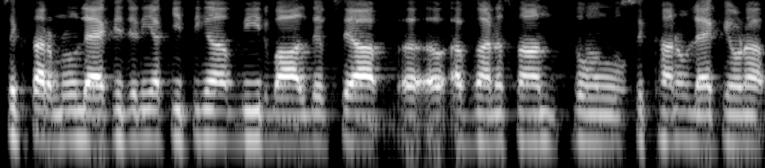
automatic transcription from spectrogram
ਸਿੱਖ ਧਰਮ ਨੂੰ ਲੈ ਕੇ ਜਿਹੜੀਆਂ ਕੀਤੀਆਂ ਵੀਰਵਾਲ ਦਿਵਸਿਆ ਅਫਗਾਨਿਸਤਾਨ ਤੋਂ ਸਿੱਖਾਂ ਨੂੰ ਲੈ ਕੇ ਆਉਣਾ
